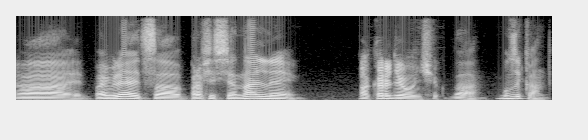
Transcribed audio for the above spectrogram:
а, появляется профессиональный, Аккордеонщик. да, музыкант,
